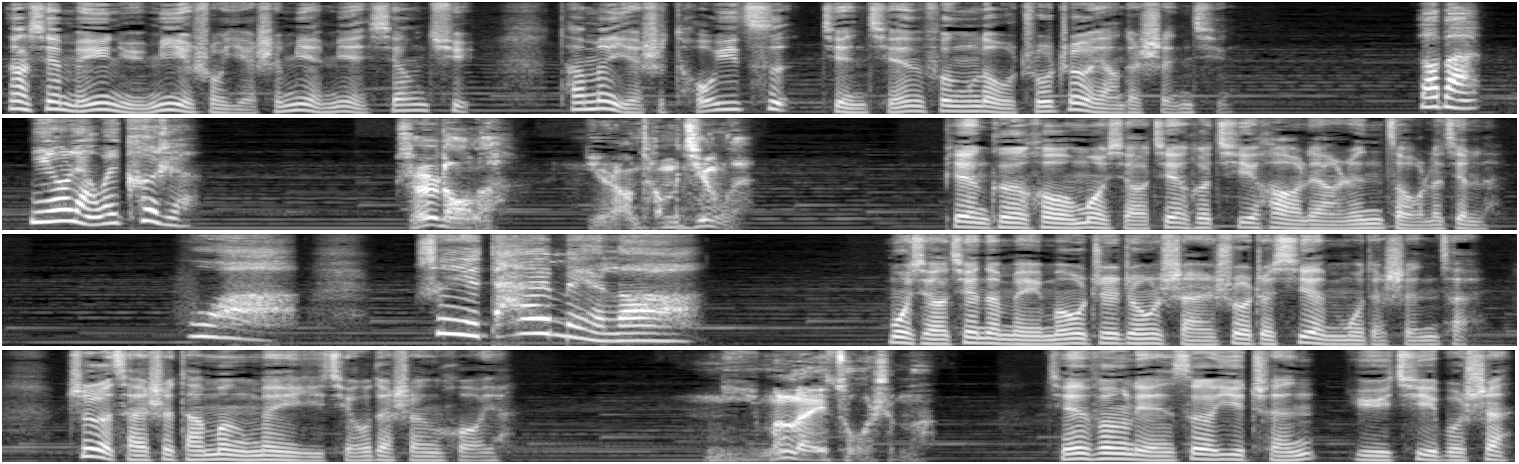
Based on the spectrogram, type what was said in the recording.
那些美女秘书也是面面相觑，他们也是头一次见钱锋露出这样的神情。老板，您有两位客人。知道了，你让他们进来。片刻后，莫小倩和七号两人走了进来。哇！这也太美了！莫小倩的美眸之中闪烁着羡慕的神采，这才是她梦寐以求的生活呀。你们来做什么？钱锋脸色一沉，语气不善。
